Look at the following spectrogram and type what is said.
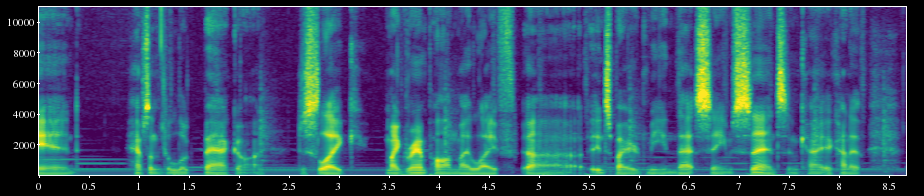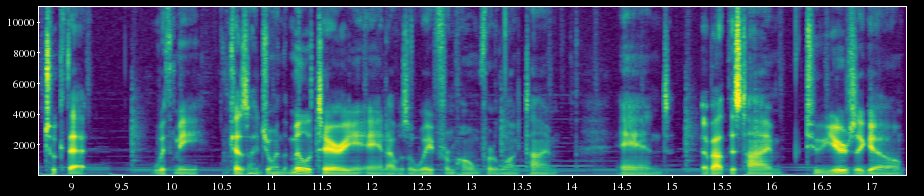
and have something to look back on just like my grandpa in my life uh, inspired me in that same sense and kind of, kind of took that with me because I joined the military and I was away from home for a long time. And about this time, two years ago,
